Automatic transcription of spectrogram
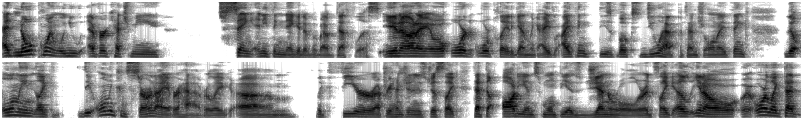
at no point will you ever catch me saying anything negative about Deathless. You know what I mean? Or or, or play it again. Like, I I think these books do have potential, and I think the only like the only concern I ever have, or like um like fear or apprehension is just like that the audience won't be as general or it's like uh, you know or, or like that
